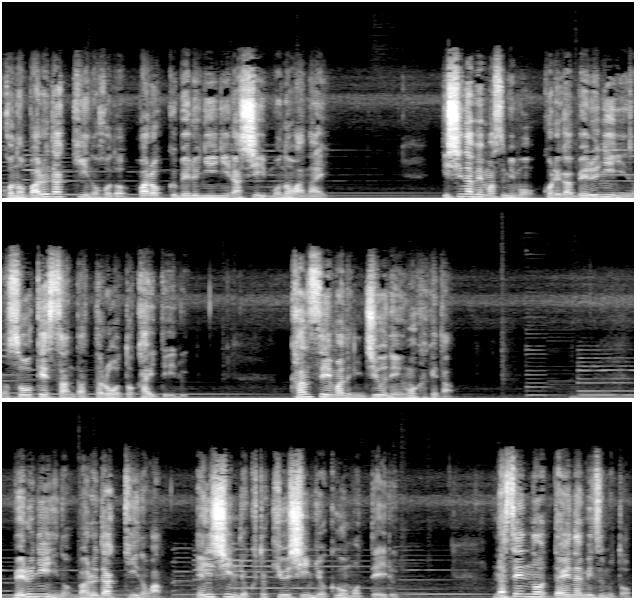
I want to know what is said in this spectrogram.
このバルダッキーノほどバロック・ベルニーニらしいものはない。石鍋ますみもこれがベルニーニの総決算だったろうと書いている。完成までに10年をかけた。ベルニーニのバルダッキーノは遠心力と求心力を持っている。螺旋のダイナミズムと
